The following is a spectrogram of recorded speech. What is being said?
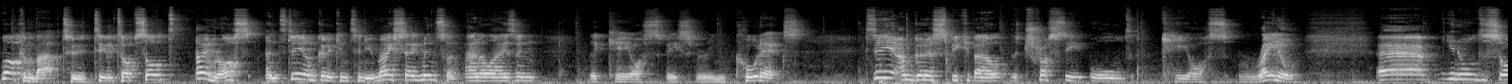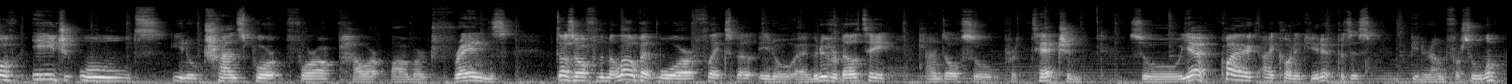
Welcome back to Tabletop Assault. I'm Ross, and today I'm going to continue my segments on analysing the Chaos Space Marine Codex. Today I'm going to speak about the trusty old Chaos Rhino. Uh, you know, the sort of age-old, you know, transport for our power armoured friends. Does offer them a little bit more flexibility, you know, uh, manoeuvrability and also protection. So yeah, quite an iconic unit because it's been around for so long.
